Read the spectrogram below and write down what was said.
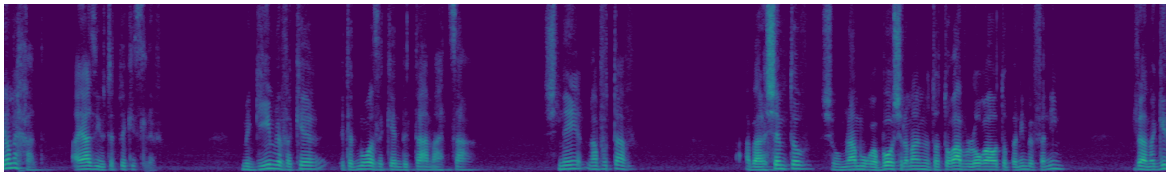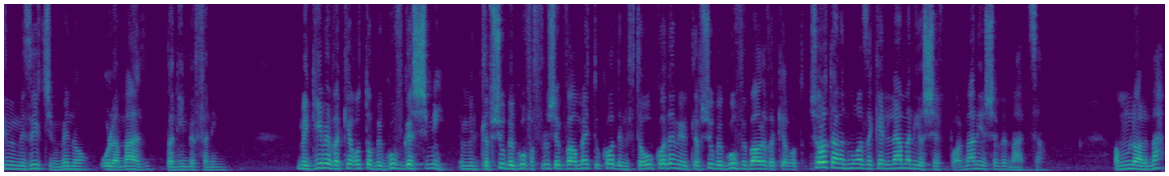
יום אחד, היה זה י"ט בכסלו, מגיעים לבקר את אדמו"ר הזקן בתא המעצר, שני רבותיו. הבעל השם טוב, שאומנם הוא רבו שלמד ממנו את התורה, אבל לא ראה אותו פנים בפנים, והמגיד ממזריץ' שממנו הוא למד פנים בפנים. מגיעים לבקר אותו בגוף גשמי, הם התלבשו בגוף אפילו שהם כבר מתו קודם, נפטרו קודם, הם התלבשו בגוף ובאו לבקר אותו. שואל אותם אדמו"ר הזקן, למה אני יושב פה? על מה אני יושב במעצר? אומרים לו, על מה?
